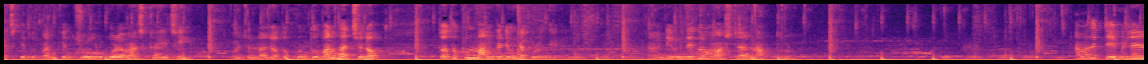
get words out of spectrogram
আজকে তুফানকে জোর করে মাছ খাইয়েছি ওই জন্য যতক্ষণ তুফান খাচ্ছিল ততক্ষণ মামকে ডিমটা করে দিয়ে আমি ডিম দেখে মাছটা আর নাপতো না। আমাদের টেবিলের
